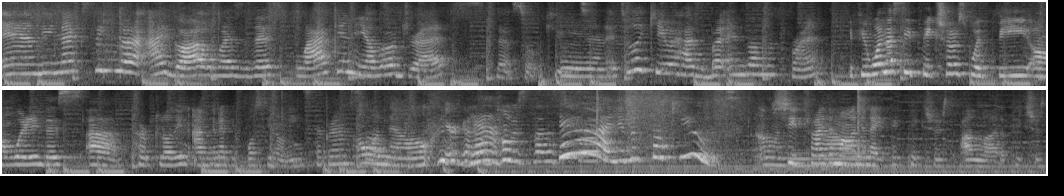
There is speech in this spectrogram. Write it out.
and the next thing that I got was this black and yellow dress. That's so cute. And it's really cute. It has buttons on the front. If you want to see pictures with B um, wearing this uh, her clothing, I'm gonna be posting on Instagram. So. Oh no, you're gonna Yeah. post those. Yeah, you look so cute. Oh, she tried them on and I take pictures, a lot of pictures.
